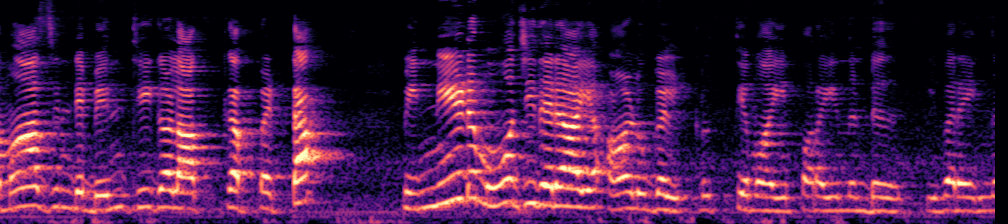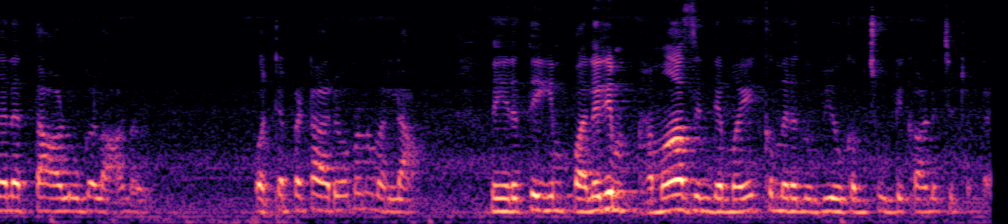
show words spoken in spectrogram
ഹമാസിന്റെ ബന്ധികളാക്കപ്പെട്ട പിന്നീട് മോചിതരായ ആളുകൾ കൃത്യമായി പറയുന്നുണ്ട് ഇവരെങ്ങനത്തെ ആളുകളാണ്. ഒറ്റപ്പെട്ട ആരോപണമല്ല. നേരത്തെയും പലരും ഹമാസിന്റെ മയക്കുമരുന്ന് ഉപയോഗം ചൂണ്ടിക്കാണിച്ചിട്ടുണ്ട്.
